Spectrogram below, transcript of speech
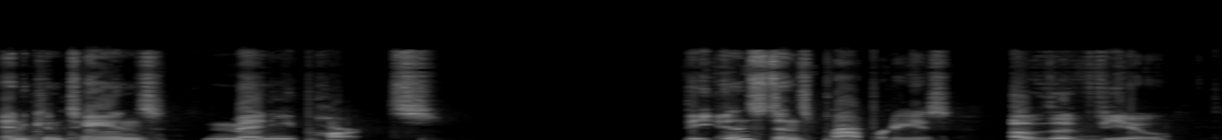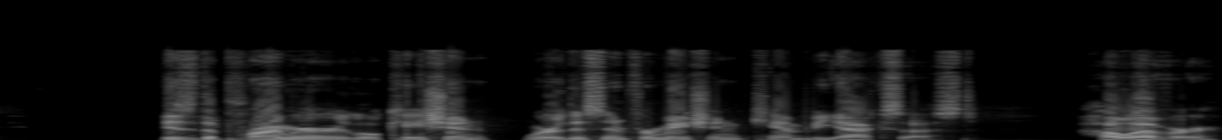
and contains many parts. The instance properties of the view is the primary location where this information can be accessed. However,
